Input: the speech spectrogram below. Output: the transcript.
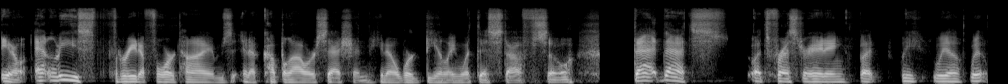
you know, at least three to four times in a couple hour session. You know, we're dealing with this stuff. So that that's what's frustrating, but we we'll we'll,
